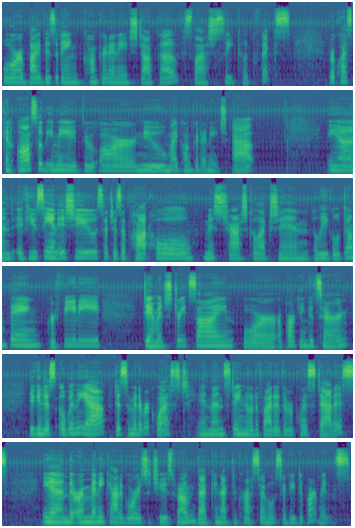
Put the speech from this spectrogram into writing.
or by visiting concordnh.gov slash SeeClickFix. Requests can also be made through our new My Concord NH app. And if you see an issue such as a pothole, missed trash collection, illegal dumping, graffiti, damaged street sign, or a parking concern, you can just open the app to submit a request and then stay notified of the request status. And there are many categories to choose from that connect across several city departments.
